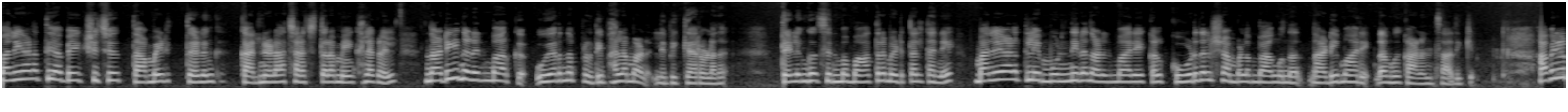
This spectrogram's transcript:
മലയാളത്തെ അപേക്ഷിച്ച് തമിഴ് തെലുങ്ക് കന്നഡ ചലച്ചിത്ര മേഖലകളിൽ നടീനടന്മാർക്ക് ഉയർന്ന പ്രതിഫലമാണ് ലഭിക്കാറുള്ളത്. തെലുങ്ക് സിനിമ മാത്രം എടുത്താൽ തന്നെ മലയാളത്തിലെ മുൻനിര നടന്മാരെക്കാൾ കൂടുതൽ ശമ്പളം വാങ്ങുന്ന നടിമാരെ നമുക്ക് കാണാൻ സാധിക്കും. അവരിൽ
